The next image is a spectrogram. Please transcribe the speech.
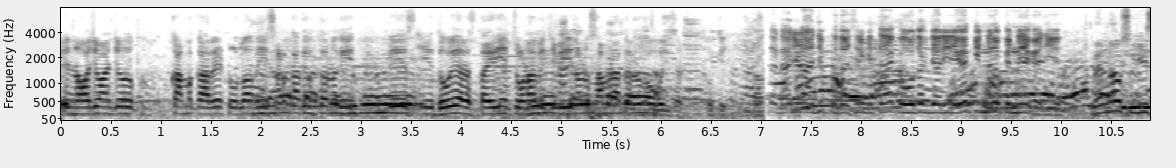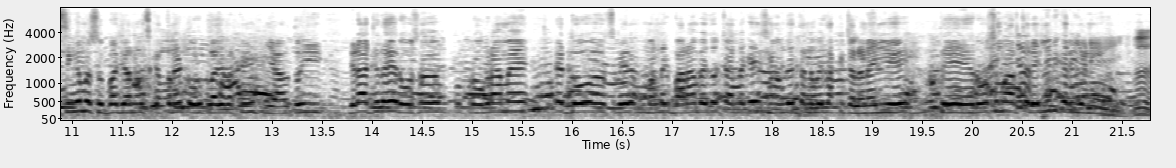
ਇਹ ਨੌਜਵਾਨ ਜੋ ਕੰਮ ਕਰ ਰਹੇ ਟੋਲਾਂ ਦੇ ਸੜਕਾਂ ਤੇ ਉਤਰਨਗੇ ਤੇ ਇਹ 2027 ਦੀਆਂ ਚੋਣਾਂ ਵਿੱਚ ਵੀ ਇਹਨਾਂ ਨੂੰ ਸਾਹਮਣਾ ਕਰਨਾ ਹੋਊਗਾ ਜੀ ਓਕੇ। ਤੁਹਾਡਾ ਜਿਹੜਾ ਅੱਜ ਪ੍ਰਦਰਸ਼ਨ ਕੀਤਾ ਹੈ ਕਦੋਂ ਤੱਕ ਜਾਰੀ ਰਹੇਗਾ? ਕਿੰਨੇ ਤੋਂ ਕਿੰਨੇ ਹੈਗਾ ਜੀ ਇਹ? ਮੇਰਾ ਨਾਮ ਸੁਜੀਤ ਸਿੰਘ ਹੈ ਮੈਂ ਸੂਬਾ ਜਨਰਲ ਸਕੱਤਰ ਹਾਂ ਟੋਲ ਪਲਾਜ਼ਾ ਵਰਕਿੰਗ ਪੰਜਾਬ ਤੋਂ ਹੀ ਜਿਹੜਾ ਅੱਜ ਦਾ ਇਹ ਰੋਸ ਪ੍ਰੋਗਰਾਮ ਹੈ ਇਹ ਦੋ ਸਵੇਰ ਮੰਨ 12 ਵਜੇ ਤੋਂ ਚੱਲ ਕੇ ਸ਼ਾਮ ਦੇ 3 ਵਜੇ ਤੱਕ ਚੱਲਣਾ ਹੈ ਜੀ ਇਹ। ਤੇ ਰੋਸ ਮਾਰਚ ਰੈਲੀ ਵੀ ਕਰੀ ਜਾਣੀ ਹੈ ਜੀ। ਹਾਂ।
